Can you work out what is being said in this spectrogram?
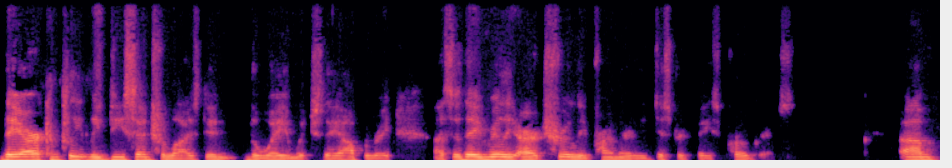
They are completely decentralized in the way in which they operate. Uh, so they really are truly primarily district-based programs. Um,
